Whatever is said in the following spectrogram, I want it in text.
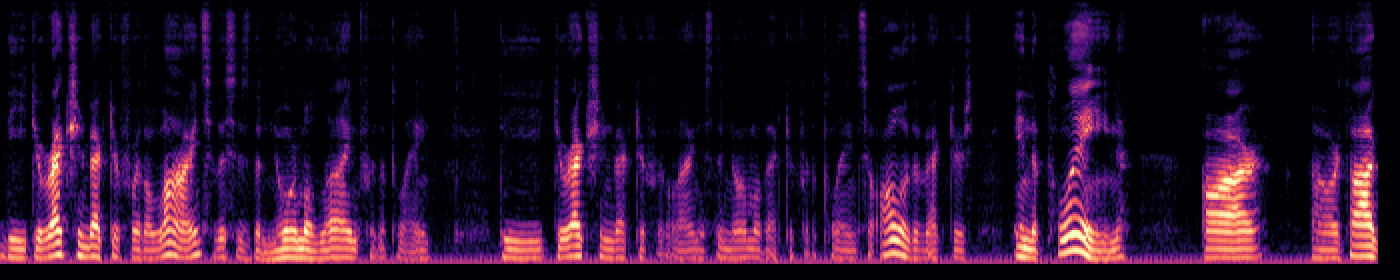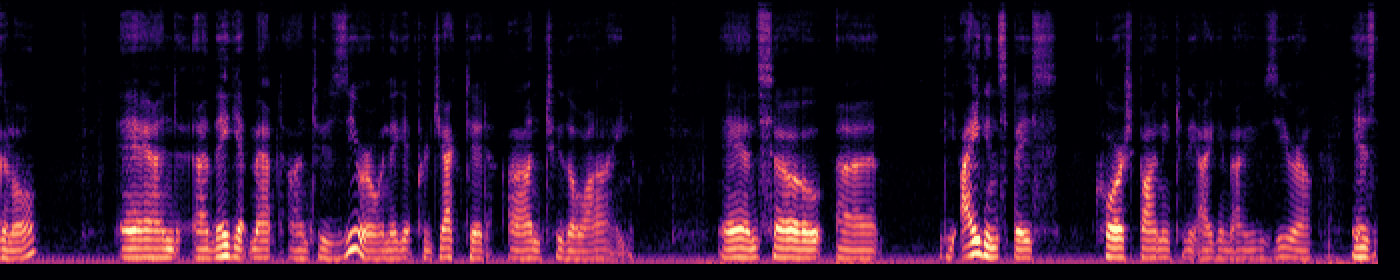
the direction vector for the line, so this is the normal line for the plane, the direction vector for the line is the normal vector for the plane. So all of the vectors in the plane are orthogonal and uh, they get mapped onto zero when they get projected onto the line. And so uh, the eigenspace corresponding to the eigenvalue zero is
